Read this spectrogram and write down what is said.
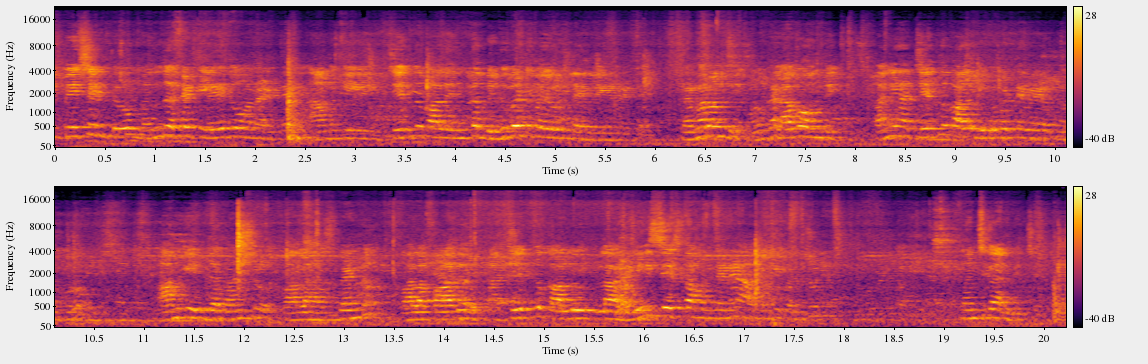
ఈ పేషెంట్ మందు ఎఫెక్ట్ లేదు అని అంటే ఆమెకి చేతితో పాలు ఎంత బిగుబెట్టిపోయి ఉండేది అంటే ట్రెమర్ ఉంది. మనకు ఉంది. కానీ ఆ చేతితో పాలు బిగుబెట్టిపోయి ఉన్నప్పుడు ఆమెకి ఇద్దరు మనుషులు వాళ్ళ హస్బెండ్ వాళ్ళ ఫాదర్ ఆ చేతితో కాళ్ళు ఇలా రిలీజ్ చేస్తూ ఉంటేనే ఆమెకి కొంచెం మంచిగా అనిపించింది.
